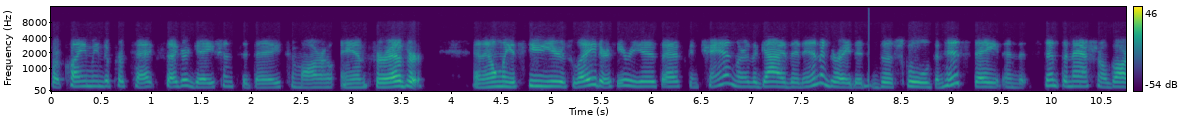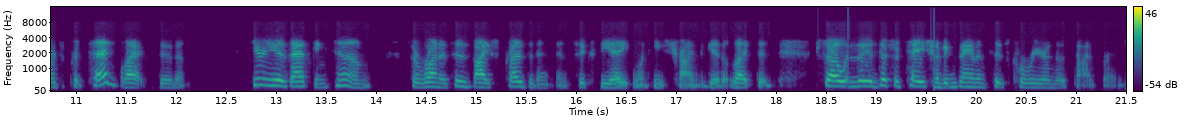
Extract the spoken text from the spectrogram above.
proclaiming to protect segregation today, tomorrow, and forever. And only a few years later, here he is asking Chandler, the guy that integrated the schools in his state and that sent the National Guard to protect black students. Here he is asking him to run as his vice president in 68 when he's trying to get elected. So the dissertation examines his career in those time frames.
